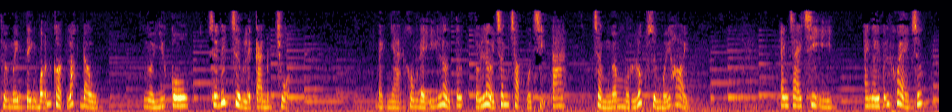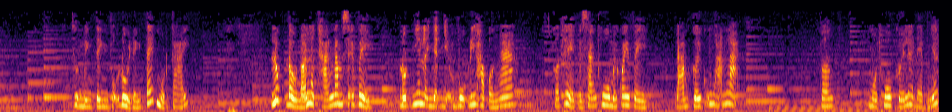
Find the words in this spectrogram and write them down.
Thường Minh Tinh bỗng cợt lắc đầu. Người như cô Chưa biết chừng lại càng được chuộng. Bạch Nhạn không để ý lời tự tối lời châm chọc của chị ta trầm ngâm một lúc rồi mới hỏi. Anh trai chị Anh ấy vẫn khỏe chứ? Thường Minh Tinh vỗ đùi đánh tét một cái. Lúc đầu nói là tháng 5 sẽ về Đột nhiên lại nhận nhiệm vụ đi học ở Nga. Có thể phải sang thu mới quay về Đám cưới cũng hoãn lại. Vâng, mùa thu cưới là đẹp nhất.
